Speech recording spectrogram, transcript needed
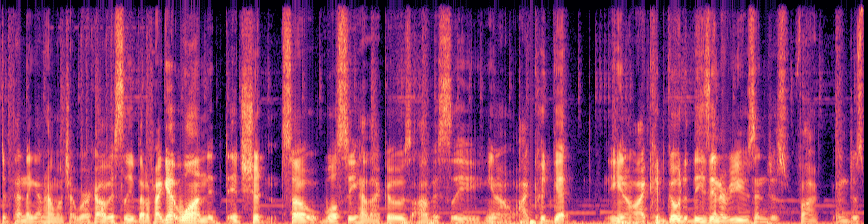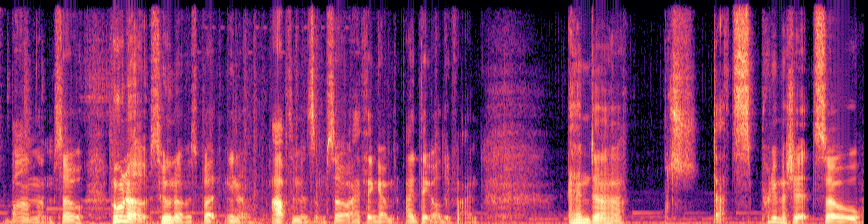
depending on how much I work, obviously. But if I get one, it, it shouldn't. So we'll see how that goes. Obviously, you know, I could get, you know, I could go to these interviews and just fuck and just bomb them. So who knows? Who knows? But you know, optimism. So I think I'm, I think I'll do fine. And uh, that's pretty much it. So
